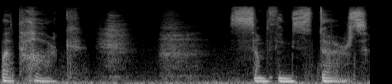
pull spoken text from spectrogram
But hark. Something stirs.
